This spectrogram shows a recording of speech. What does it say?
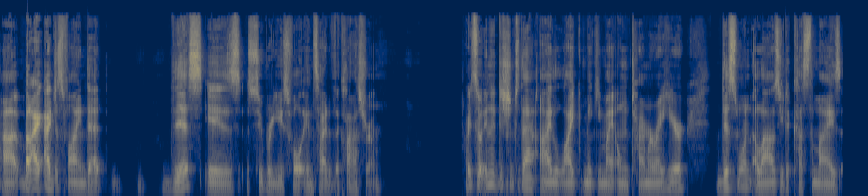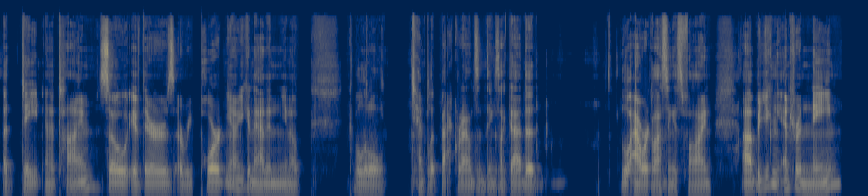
Uh, but I, I just find that this is super useful inside of the classroom. Alright, so in addition to that, I like making my own timer right here. This one allows you to customize a date and a time. So if there's a report, you know, you can add in, you know, a couple little template backgrounds and things like that. The little hourglassing is fine. Uh, but you can enter a name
